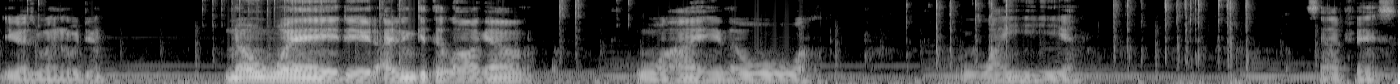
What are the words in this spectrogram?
You guys win, would you? No way, dude. I didn't get the log out. Why, though? Why? Sad face.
